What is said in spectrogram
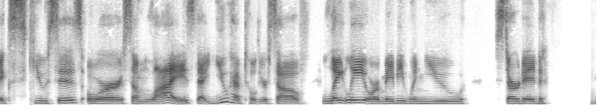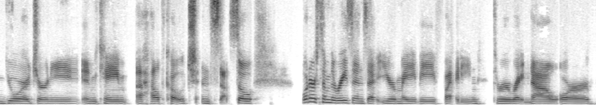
excuses or some lies that you have told yourself lately, or maybe when you started your journey and became a health coach and stuff. So, what are some of the reasons that you're maybe fighting through right now or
